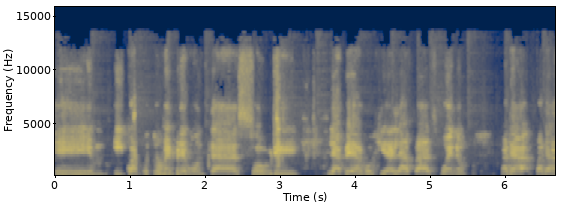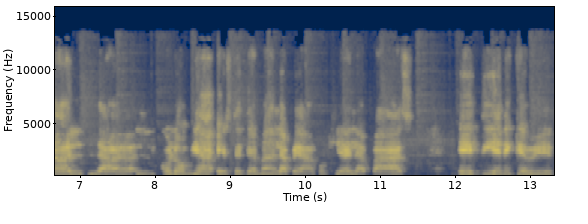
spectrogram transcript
Eh, y cuando tú me preguntas sobre la pedagogía de la paz, bueno, para, para la, Colombia este tema de la pedagogía de la paz eh, tiene que ver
